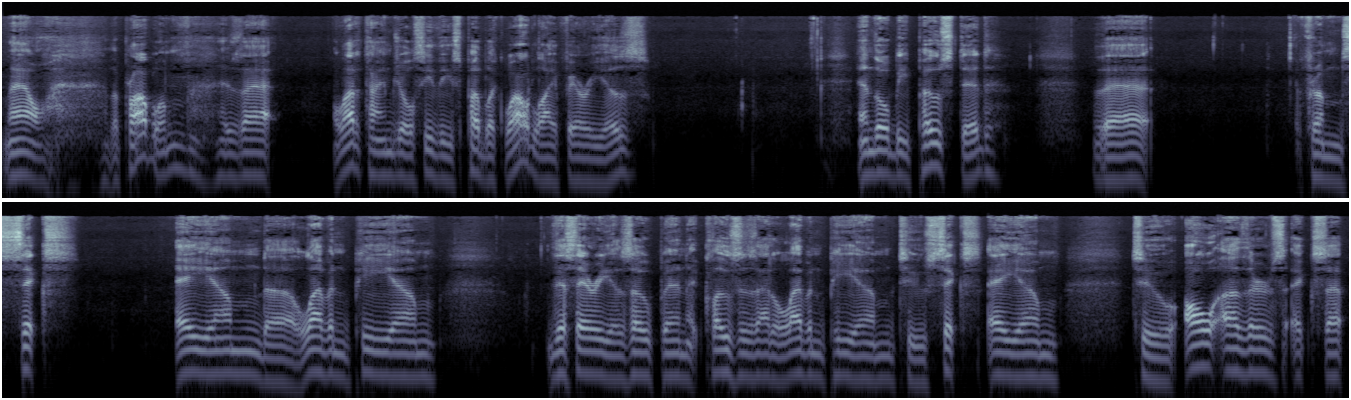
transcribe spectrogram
Now, the problem is that a lot of times you'll see these public wildlife areas and they'll be posted that from 6 a.m. to 11 p.m. this area is open. It closes at 11 p.m. to 6 a.m. to all others except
